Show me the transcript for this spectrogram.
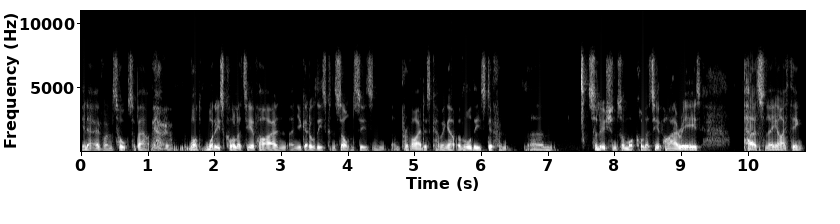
you know, everyone talks about you know, what what is quality of hire, and, and you get all these consultancies and, and, providers coming up with all these different um, solutions on what quality of hire is. Personally, I think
